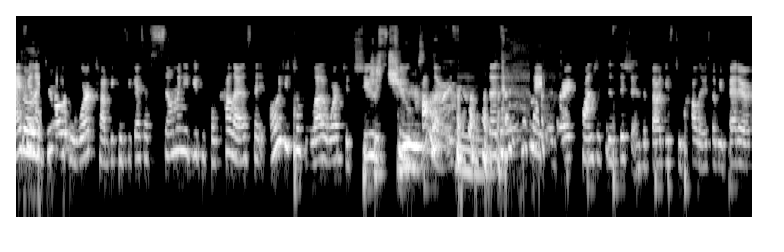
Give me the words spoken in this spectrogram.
I so feel like you already worked hard because you guys have so many beautiful colors that it already took a lot of work to choose, choose. two colors. so we made very conscious decisions about these two colors. So we better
